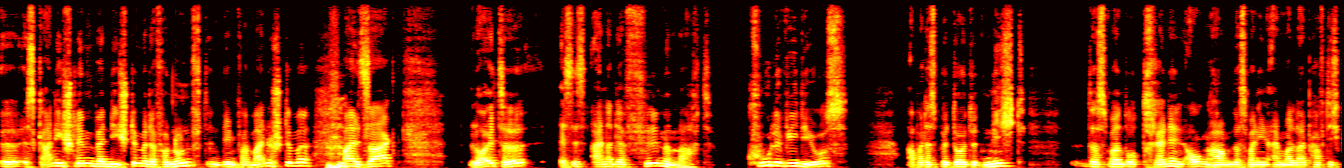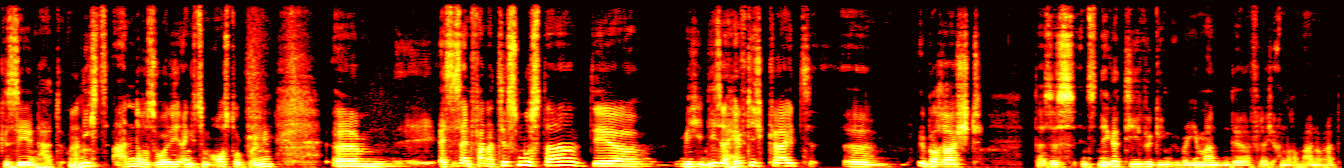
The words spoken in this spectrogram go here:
äh, es gar nicht schlimm, wenn die Stimme der Vernunft, in dem Fall meine Stimme, mhm. mal sagt, Leute, es ist einer, der Filme macht. Coole Videos, aber das bedeutet nicht, dass man dort Tränen in den Augen haben, dass man ihn einmal leibhaftig gesehen hat. Und nichts anderes wollte ich eigentlich zum Ausdruck bringen. Ähm, es ist ein Fanatismus da, der mich in dieser Heftigkeit äh, überrascht, dass es ins Negative gegenüber jemanden, der vielleicht andere Meinung hat,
